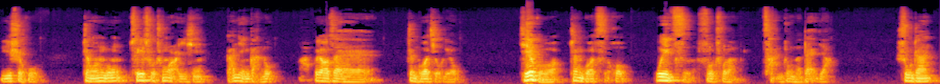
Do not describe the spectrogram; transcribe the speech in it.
于是乎，郑文公催促重耳一行赶紧赶路啊，不要在郑国久留。结果郑国此后为此付出了惨重的代价，舒詹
